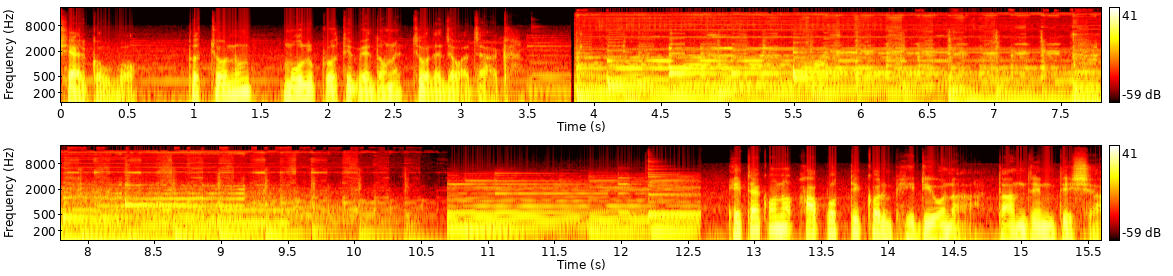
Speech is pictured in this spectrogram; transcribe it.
শেয়ার করব। তো চলুন মূল প্রতিবেদনে চলে যাওয়া যাক। এটা কোনো আপত্তিকর ভিডিও না তানজিন তিশা।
